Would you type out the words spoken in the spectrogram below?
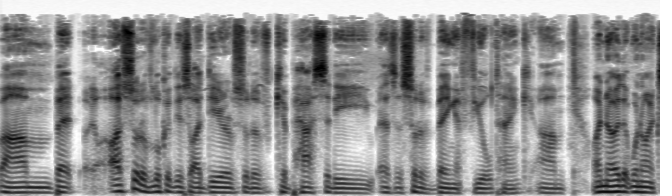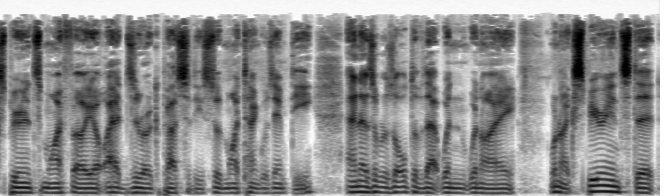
um, but I sort of look at this idea of sort of capacity as a sort of being a fuel tank. Um, I know that when I experienced my failure, I had zero capacity, so my tank was empty. And as a result of that, when, when I, when I experienced it,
